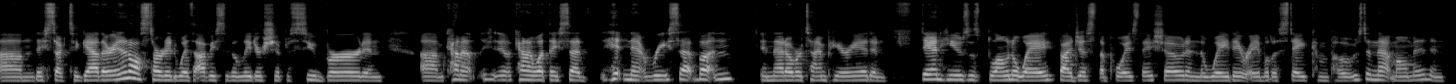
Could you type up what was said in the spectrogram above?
um, they stuck together, and it all started with obviously the leadership of Sue Bird and kind of you know, kind of what they said, hitting that reset button in that overtime period. And Dan Hughes was blown away by just the poise they showed and the way they were able to stay composed in that moment and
